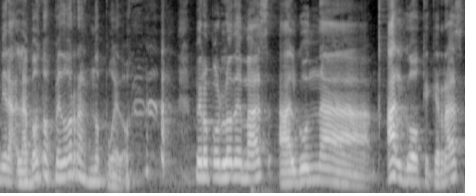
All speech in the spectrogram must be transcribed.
Mira, las votos pedorras no puedo. Pero por lo demás, alguna, algo que querrás,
